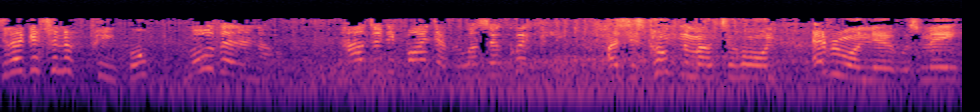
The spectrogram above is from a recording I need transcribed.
Did I get enough people? More than enough. How did he find everyone so quickly? I just honked the motor horn, everyone knew it was me,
